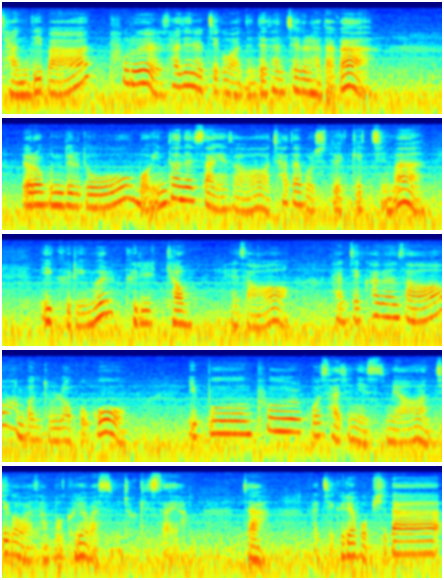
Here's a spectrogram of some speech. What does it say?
잔디밭 풀을 사진을 찍어 왔는데 산책을 하다가 여러분들도 뭐 인터넷상에서 찾아볼 수도 있겠지만 이 그림을 그릴 겸 해서 산책하면서 한번 둘러보고 이쁜 풀, 꽃 사진이 있으면 찍어 와서 한번 그려봤으면 좋겠어요. 자, 같이 그려봅시다.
